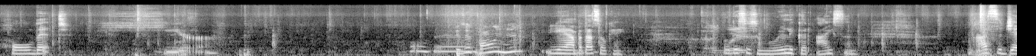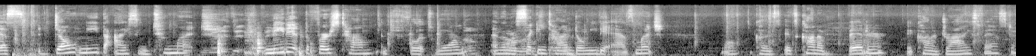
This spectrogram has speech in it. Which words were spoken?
hold it here. Hold it. Is it falling in? Yeah, but that's okay. Oh, this is some really good icing. I suggest don't knead the icing too much. Knead it the first time until it's warm, and then the second time don't knead it as much. Well, because it's kind of better. It kind of dries faster.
